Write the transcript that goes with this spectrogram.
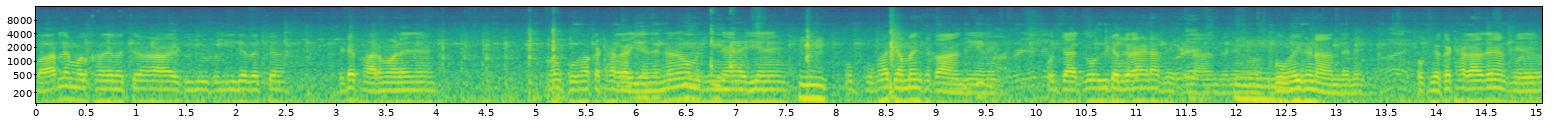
ਬਾਹਰਲੇ ਮੁਲਕਾਂ ਦੇ ਵਿੱਚ ਇਟਲੀ ਉਟਲੀ ਦੇ ਵਿੱਚ ਜਿਹੜੇ ਫਾਰਮ ਵਾਲੇ ਨੇ ਉਹ ਗੋਹਾ ਇਕੱਠਾ ਕਰੀ ਜਾਂਦੇ ਨੇ ਨਾ ਉਹ ਮਸ਼ੀਨਾਂ ਇਹੋ ਜਿਹੀਆਂ ਨੇ ਹੂੰ। ਉਹ ਗੋਹਾ ਜਮਾਂ ਹੀ ਸੁਕਾ ਦਿੰਦੀਆਂ ਨੇ। ਉਹ ਜਾ ਕੇ ਉਹੀ ਡੰਗਰਾਂ ਹੇਠਾਂ ਫੇਰ ਖਣਾ ਆਉਂਦੇ ਨੇ ਉਹ ਗੋਹਾ ਹੀ ਖਣਾ ਆਉਂਦੇ ਨੇ। ਉਹ ਫੇਰ ਇਕੱਠਾ ਕਰਦੇ ਨੇ ਫੇਰ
